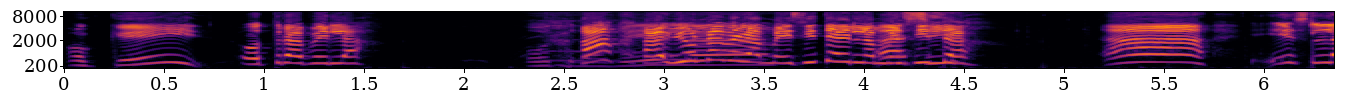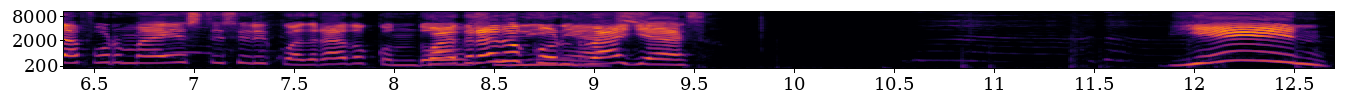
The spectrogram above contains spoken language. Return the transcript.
Ok. Otra vela. Otra Ah, vela. había una de la mesita en la Ah, sí. mesita. Ah, es la forma este, es el cuadrado con dos Cuadrado con líneas. rayas. Bien.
